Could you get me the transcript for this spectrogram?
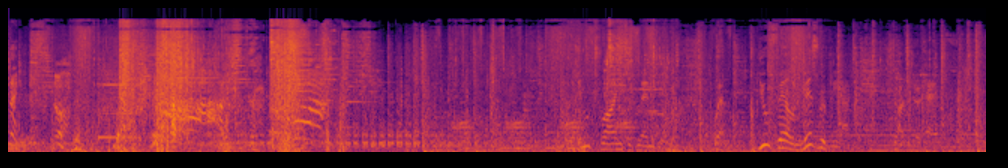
Running! You trying to blend in? Well, you fail miserably at it, Dunderhead.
